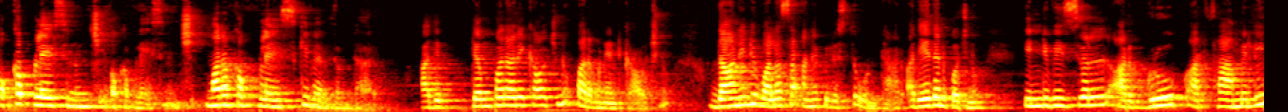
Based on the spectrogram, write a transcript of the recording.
ఒక ప్లేస్ నుంచి ఒక ప్లేస్ నుంచి మరొక ప్లేస్కి వెళ్తుంటారు. అది టెంపరీ కావచ్చును పర్మనెంట్ కావచ్చును. దానిని వలస అని పిలుస్తూ ఉంటారు. అదేదనుకోవచ్చును? Individual or group or family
